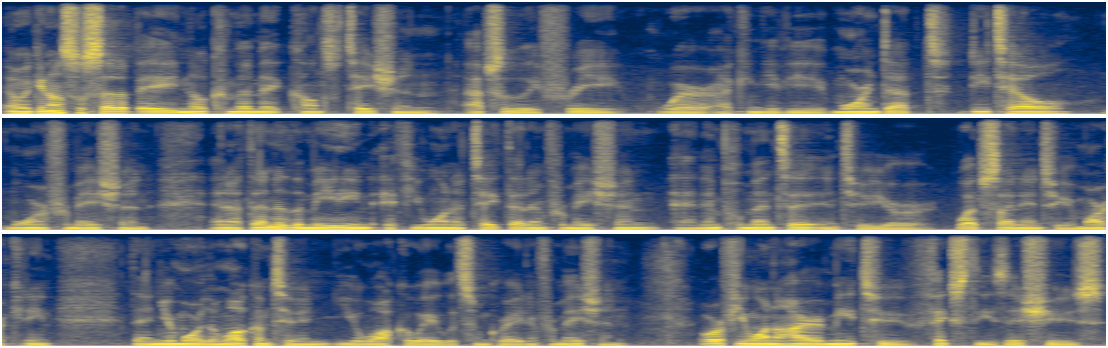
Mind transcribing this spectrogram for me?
And we can also set up a no commitment consultation absolutely free where I can give you more in-depth detail, more information, and at the end of the meeting, if you want to take that information and implement it into your website, into your marketing, then you're more than welcome to, and you'll walk away with some great information. Or if you want to hire me to fix these issues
